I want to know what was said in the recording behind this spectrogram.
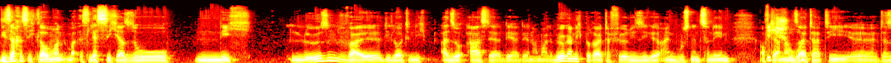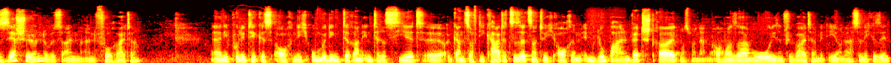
die Sache ist, ich glaube, man, es lässt sich ja so nicht lösen, weil die Leute nicht, also A ist der, der, der normale Bürger nicht bereit dafür, riesige Einbußen hinzunehmen. Auf Ich der anderen schon. Seite hat die, äh, das ist sehr schön, du bist ein, ein Vorreiter. Äh, die Politik ist auch nicht unbedingt daran interessiert, äh, ganz auf die Karte zu setzen. Natürlich auch im, im globalen Wettstreit muss man dann auch mal sagen, oh, die sind viel weiter mit E und hast du nicht gesehen.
